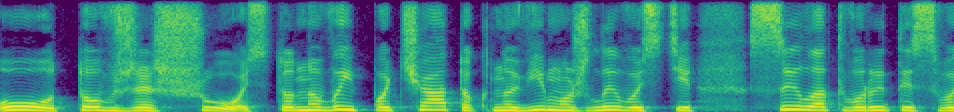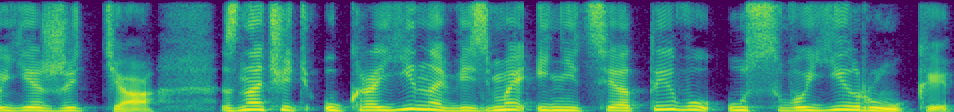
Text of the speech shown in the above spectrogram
О, то вже щось, то новий початок, нові можливості, сила творити своє життя. Значить, Україна візьме ініціативу у свої руки.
